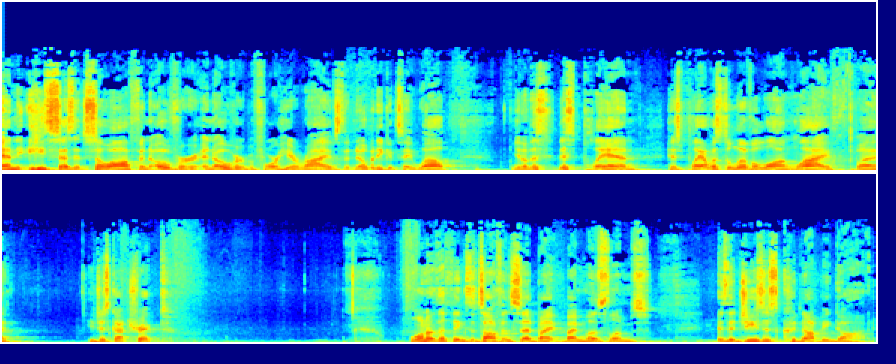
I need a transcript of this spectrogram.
And he says it so often over and over before he arrives that nobody could say, well, you know, this, this plan, his plan was to live a long life, but he just got tricked. One of the things that's often said by, by Muslims is that Jesus could not be God.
